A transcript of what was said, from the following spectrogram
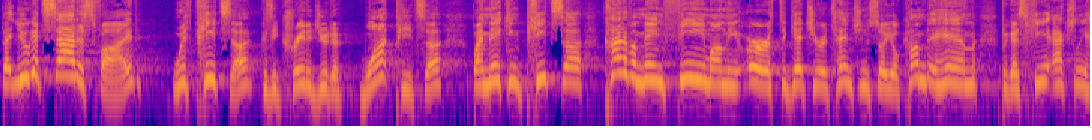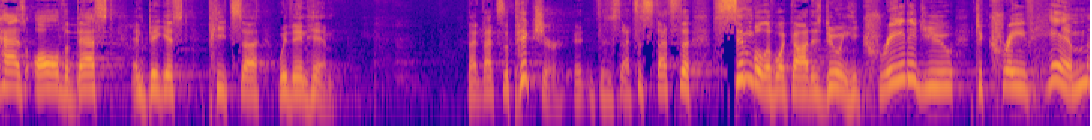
that you get satisfied with pizza, because he created you to want pizza, by making pizza kind of a main theme on the earth to get your attention so you'll come to him because he actually has all the best and biggest pizza within him. That, that's the picture. It, that's, a, that's the symbol of what God is doing. He created you to crave Him,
